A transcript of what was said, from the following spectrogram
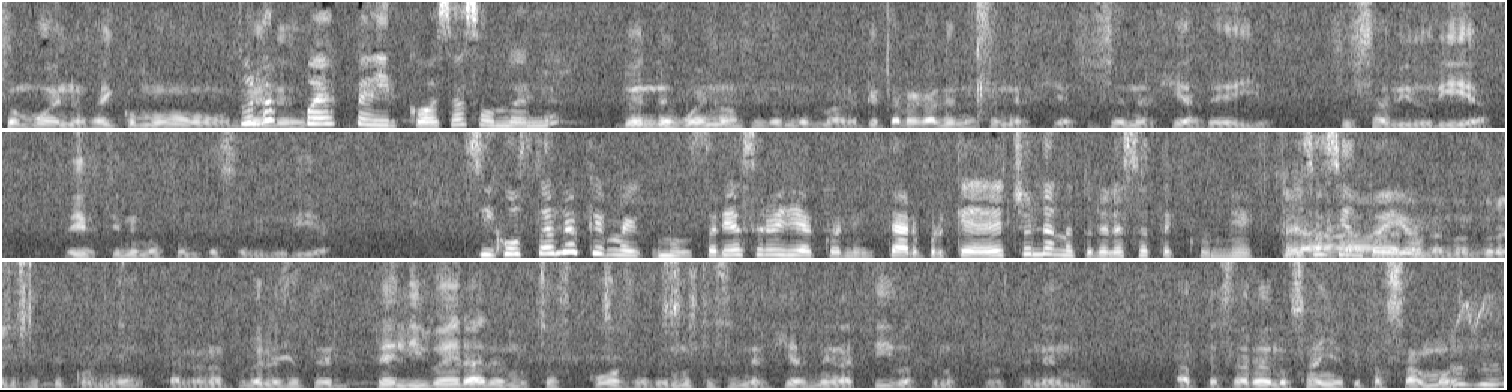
Son buenos, hay como ¿Tú les duendes, puedes pedir cosas a un duende? Duendes buenos y duendes malos, que te regalen las energías, sus energías de ellos, su sabiduría. Ellos tienen bastante sabiduría. Sí, justo es lo que me, me gustaría hacer hoy día, conectar, porque de hecho la naturaleza te conecta, eso siento yo. Claro, La naturaleza te conecta, la naturaleza te, te libera de muchas cosas, de muchas energías negativas que nosotros tenemos. A pesar de los años que pasamos, Ujú.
